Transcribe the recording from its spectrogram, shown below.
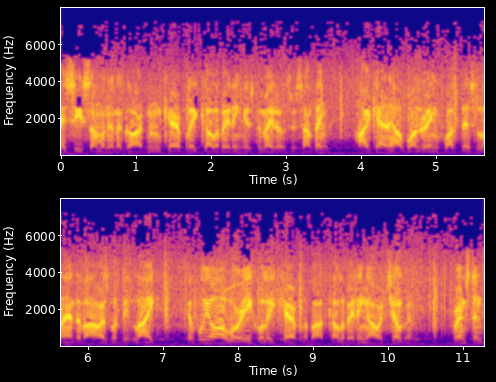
I see someone in a garden carefully cultivating his tomatoes or something, I can't help wondering what this land of ours would be like if we all were equally careful about cultivating our children. For instance,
